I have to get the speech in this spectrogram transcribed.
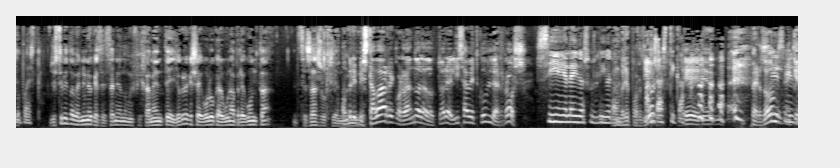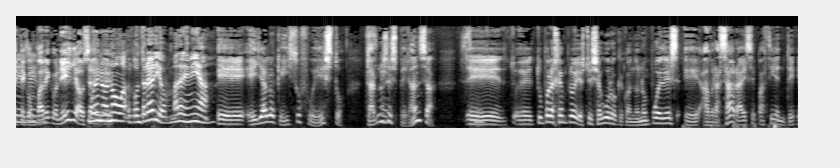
supuesto. Yo estoy viendo a Benino que te está mirando muy fijamente y yo creo que seguro que alguna pregunta te está surgiendo. Hombre, me estaba recordando a la doctora Elizabeth Kubler-Ross. Sí, he leído sus libros. Hombre, por Dios. Fantástica. Eh, perdón, Sí, sí, eh, que sí, te sí, compare sí. con ella. O sea, bueno, eh, no, al contrario, madre mía. eh, ella lo que hizo fue esto, darnos Sí. esperanza. Eh, tú- eh, tú, por ejemplo, yo estoy seguro que cuando no puedes eh, abrazar a ese paciente,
